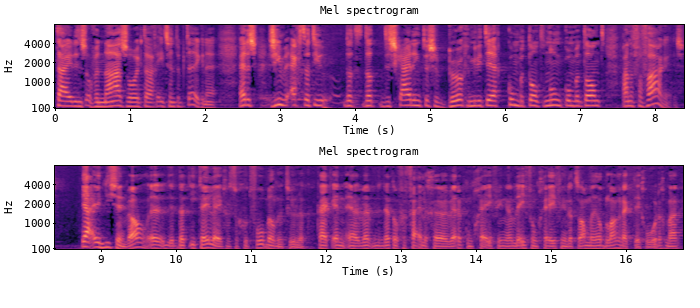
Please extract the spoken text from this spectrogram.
tijdens of in nazorg daar iets in te betekenen. He, dus zien we echt dat, die, dat, dat de scheiding tussen burger, militair, combatant, non-combatant aan het vervagen is. Ja, in die zin wel. Uh, dat IT-leger is een goed voorbeeld natuurlijk. Kijk, en uh, we hebben het net over veilige werkomgeving en leefomgeving. Dat is allemaal heel belangrijk tegenwoordig. Maar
